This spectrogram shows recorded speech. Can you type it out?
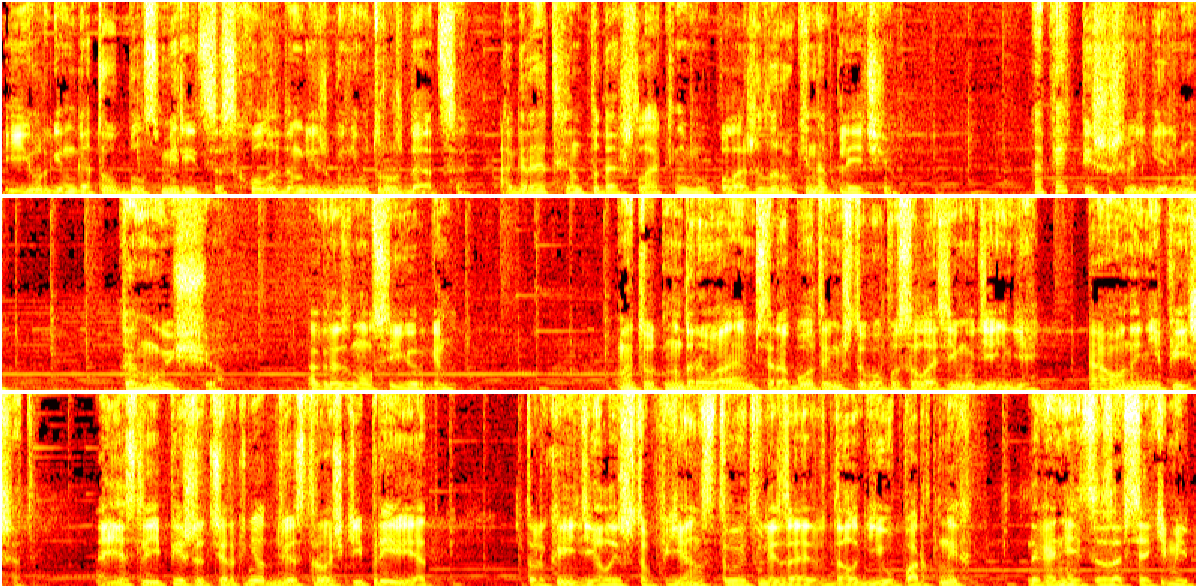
и Юрген готов был смириться с холодом, лишь бы не утруждаться. А Гретхен подошла к нему, положила руки на плечи. «Опять пишешь Вильгельму?» «Кому еще?» – огрызнулся Юрген. «Мы тут надрываемся, работаем, чтобы посылать ему деньги, а он и не пишет. А если и пишет, черкнет две строчки и привет. Только и делает, что пьянствует, влезает в долги у портных, догоняется за всякими...»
